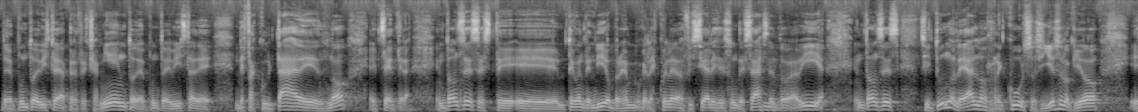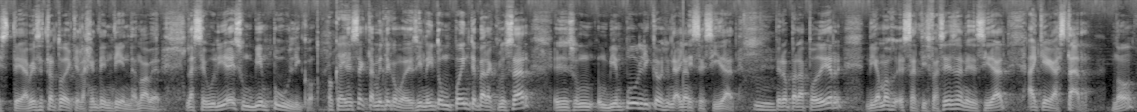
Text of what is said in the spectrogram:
desde el punto de vista de apertrechamiento, desde el punto de vista de, facultades, ¿no? etcétera. Entonces, este, eh, tengo entendido, por ejemplo, que la escuela de oficiales es un desastre todavía. Entonces, si tú no le das los recursos, y eso es lo que yo este, a veces trato de que la gente entienda, ¿no? A ver, la seguridad es un bien público. Es exactamente como decir, necesito un puente para cruzar, ese es un, bien público, es una necesidad. Mm. Pero para poder, digamos, satisfacer esa necesidad hay que gastar. ¿No?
